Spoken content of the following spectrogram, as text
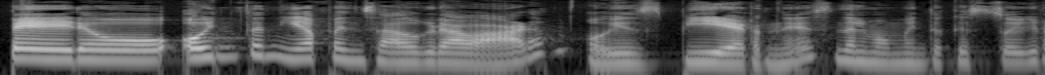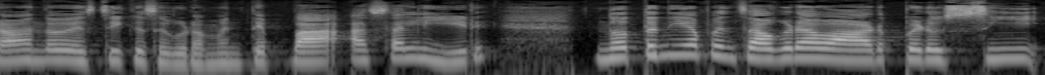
pero hoy no tenía pensado grabar. Hoy es viernes, en el momento que estoy grabando esto y que seguramente va a salir. No tenía pensado grabar, pero sí,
